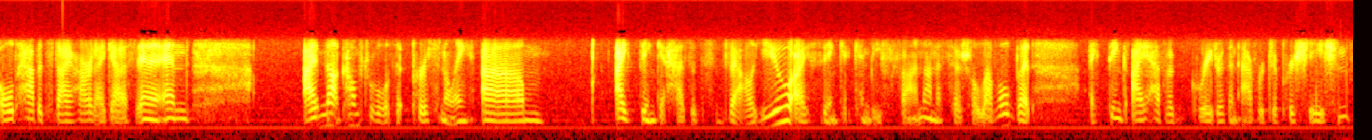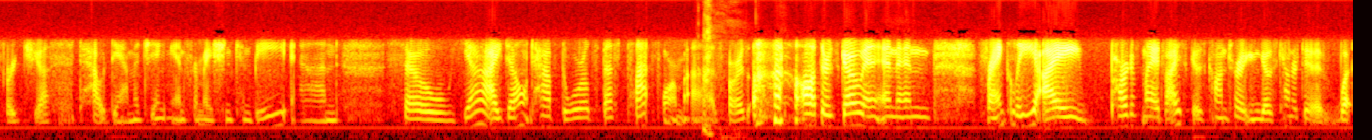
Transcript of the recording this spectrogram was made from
old habits die hard, I guess, and, and I'm not comfortable with it personally. Um, I think it has its value. I think it can be fun on a social level, but I think I have a greater than average appreciation for just how damaging information can be. And so, yeah, I don't have the world's best platform uh, as far as authors go. And, and, and frankly, I part of my advice goes contrary and goes counter to what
